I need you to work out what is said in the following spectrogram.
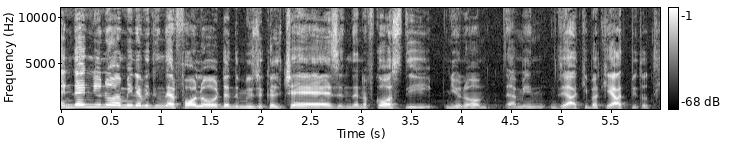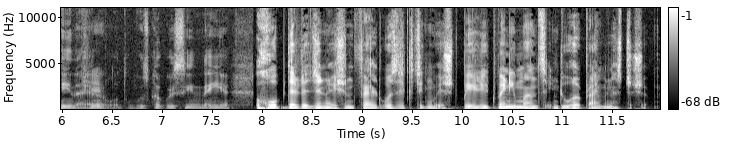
And then, you know, I mean, everything that followed, then the musical chairs, and then, of course, the, you know, I mean, the ki bakiyat bhi to thi na, yaar, wo to uska koi scene nahi hai. A hope that a generation felt was extinguished barely 20 months into her prime ministership.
